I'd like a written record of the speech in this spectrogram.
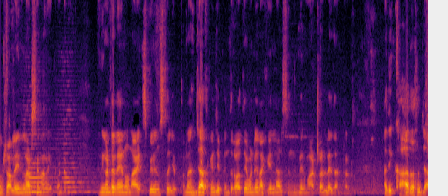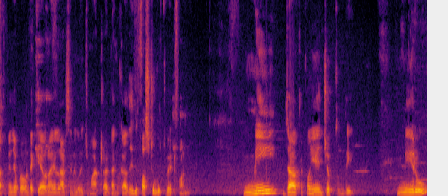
అంశాలు ఏలినాడు శని అనేటువంటివి. ఎందుకంటే నేను నా ఎక్స్పీరియన్స్తో చెప్తున్నాను జాతకం చెప్పిన తర్వాత ఏమంటే నాకు ఏలినాడ్సింది మీరు మాట్లాడలేదు అంటాడు అది కాదు అసలు జాతకం చెప్పడం అంటే కేవలం ఏలినాడ్సిన గురించి మాట్లాడటం కాదు. ఇది ఫస్ట్ గుర్తుపెట్టుకోండి. మీ జాతకం ఏం చెప్తుంది? మీరు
